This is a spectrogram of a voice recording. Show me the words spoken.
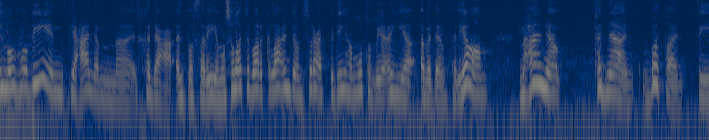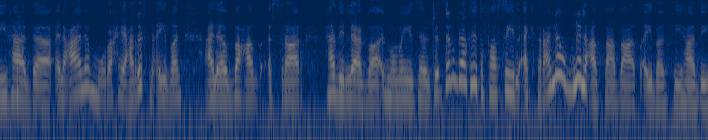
الموهوبين في عالم الخدع البصرية. ما شاء الله تبارك الله عندهم سرعة بديهة مو طبيعية ابدا. فاليوم معانا فنان بطل في هذا العالم وراح يعرفنا أيضا على بعض أسرار هذه اللعبة المميزة جدا وبيعطي تفاصيل أكثر عنها وبنلعب مع بعض أيضا في هذه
